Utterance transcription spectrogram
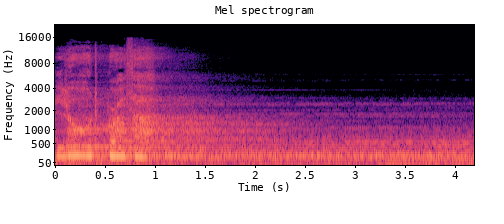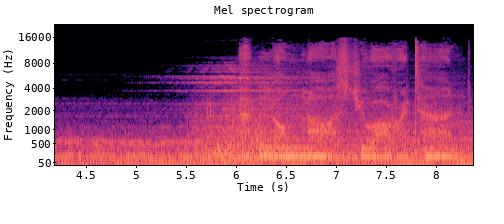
Lord brother. At long last you are returned.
